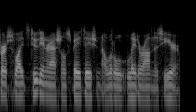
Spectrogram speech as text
first flights to the International Space Station a little later on this year.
